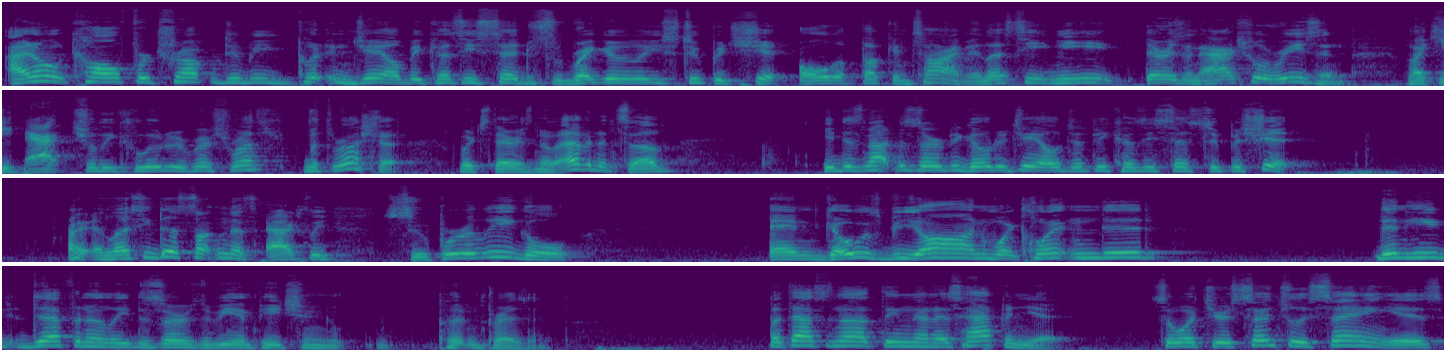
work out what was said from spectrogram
I don't call for Trump to be put in jail because he said regularly stupid shit all the fucking time. Unless he need there is an actual reason, like he actually colluded with Russia, which there is no evidence of. He does not deserve to go to jail just because he says stupid shit. Right, unless he does something that's actually super illegal and goes beyond what Clinton did, then he definitely deserves to be impeached and put in prison. But that's not thing that has happened yet. So what you're essentially saying is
